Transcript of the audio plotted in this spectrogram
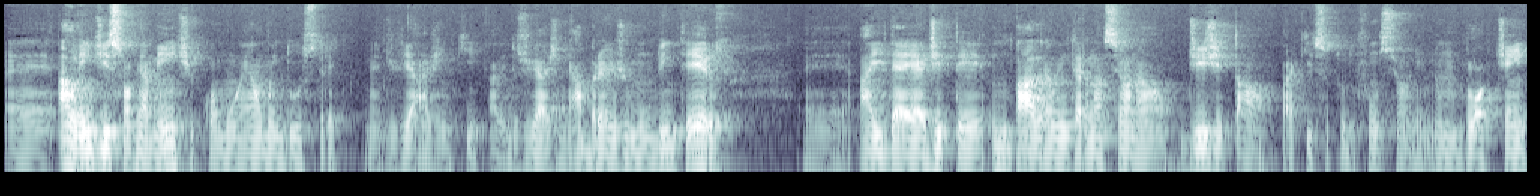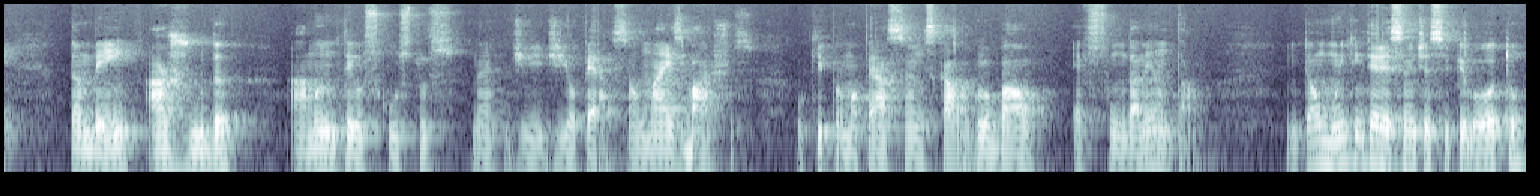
É, além disso, obviamente, como é uma indústria né, de viagem que a indústria de viagem abrange o mundo inteiro, é, a ideia de ter um padrão internacional digital para que isso tudo funcione num blockchain também ajuda a manter os custos né, de, de operação mais baixos, o que para uma operação em escala global é fundamental. Então, muito interessante esse piloto.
